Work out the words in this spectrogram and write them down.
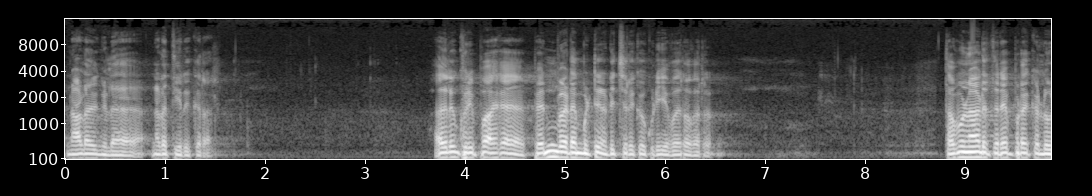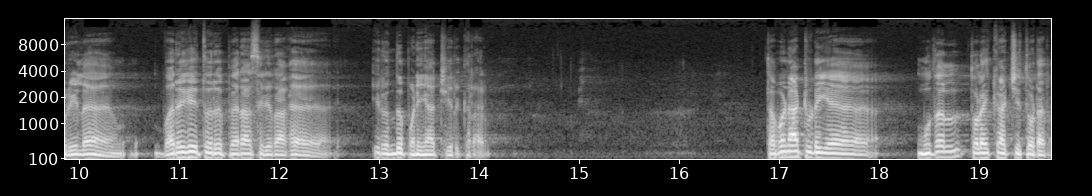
நாடகங்களை நடத்தியிருக்கிறார். அதிலும் குறிப்பாக பெண் வேடமிட்டு நடிச்சிருக்கக்கூடியவர் அவர். தமிழ்நாடு திரைப்படக் கல்லூரியில் வருகை தரு பேராசிரியராக இருந்து பணியாற்றி இருக்கிறார். தமிழ்நாட்டுடைய முதல் தொலைக்காட்சி தொடர்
